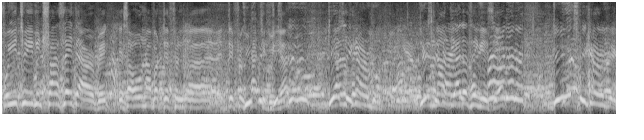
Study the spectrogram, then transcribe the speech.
For you to even translate the Arabic, it's a whole other different uh, different speak, category, do you, yeah? do you The other speak thing- Arabic? Do you speak No, the other thing is, yeah? No, no. Do you speak Arabic?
